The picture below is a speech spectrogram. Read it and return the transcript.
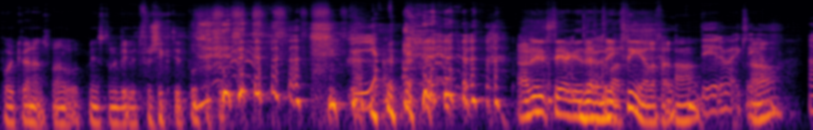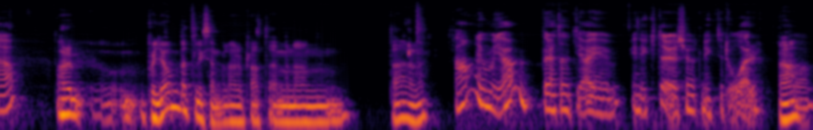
pojkvännen som har åtminstone blivit försiktigt positiv. Ja, ja, det är ett steg i Det är rätt riktning i alla fall. Ja. det är det verkligen. Ja. Ja. Har du, på jobbet till exempel, har du pratat med någon där eller? Ja, jo, men jag har berättat att jag är, är nykter. Jag har kört nyktert år. Ja. Och,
